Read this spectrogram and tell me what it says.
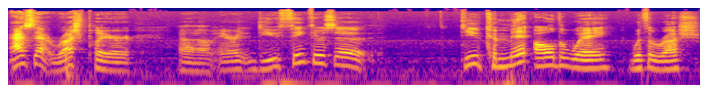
as that rush player, um, Aaron, do you think there's a do you commit all the way with a rush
